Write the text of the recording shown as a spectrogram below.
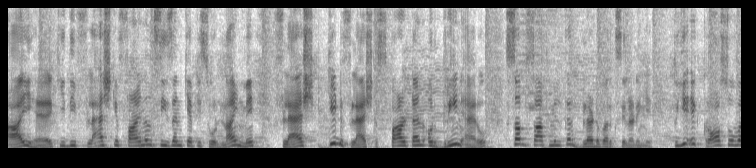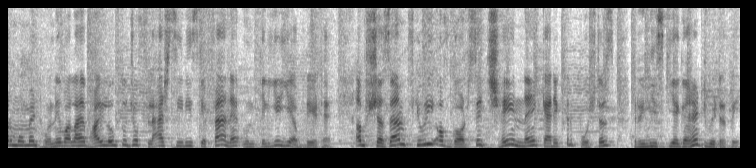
आई है कि दी फ्लैश के फाइनल सीज़न के एपिसोड 9 में फ्लैश, किड फ्लैश, स्पार्टन और ग्रीन एरो सब साथ मिलकर ब्लड वर्क से लड़ेंगे। तो ये एक क्रॉस ओवर मोमेंट होने वाला है भाई लोग तो जो फ्लैश सीरीज़ के फ़ैन है, उनके लिए ये अपडेट है। अब शजैम फ्यूरी ऑफ़ गॉड से छह नए कैरेक्टर पोस्टर्स रिलीज़ किए गए हैं ट्विटर पे।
